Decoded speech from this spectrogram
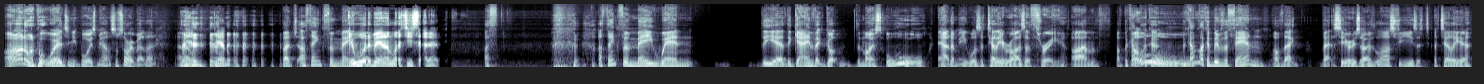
I don't want to put words in your boys' mouths. I'm sorry about that. Um, yep, but I think for me, it would like, have been unless you said it. I, th- I think for me, when the uh, the game that got the most ooh out of me was Atelier Ryza three. Um, I've become like a Oh. become like a bit of a fan of that that series over the last few years. At- Atelier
